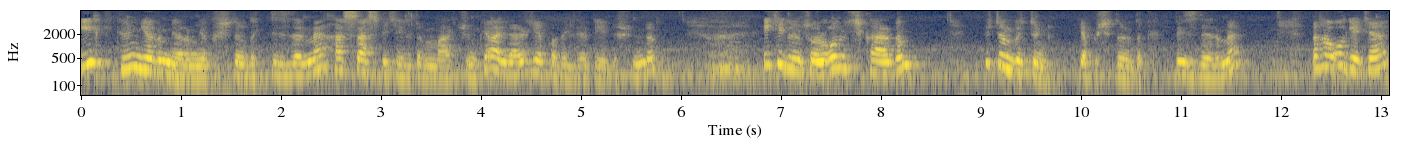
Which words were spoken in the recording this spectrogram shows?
İlk gün yarım yarım yapıştırdık dizlerime. Hassas bir cildim var çünkü alerji yapabilir diye düşündüm. İki gün sonra onu çıkardım. Bütün bütün yapıştırdık dizlerime. Daha o gece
